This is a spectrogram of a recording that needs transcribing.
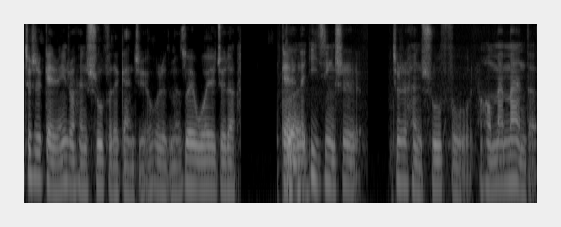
就是给人一种很舒服的感觉或者怎么样。所以我也觉得给人的意境是就是很舒服，然后慢慢的，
